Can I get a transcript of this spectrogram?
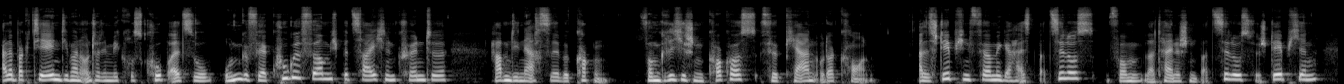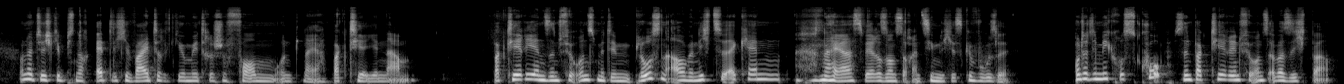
Alle Bakterien, die man unter dem Mikroskop als so ungefähr kugelförmig bezeichnen könnte, haben die Nachsilbe Kokken, vom griechischen Kokos für Kern oder Korn. Alles Stäbchenförmige heißt Bacillus, vom lateinischen Bacillus für Stäbchen. Und natürlich gibt es noch etliche weitere geometrische Formen und, naja, Bakteriennamen. Bakterien sind für uns mit dem bloßen Auge nicht zu erkennen. Naja, es wäre sonst auch ein ziemliches Gewusel. Unter dem Mikroskop sind Bakterien für uns aber sichtbar.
